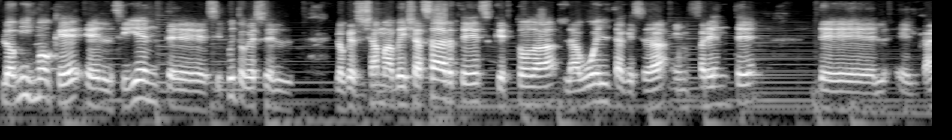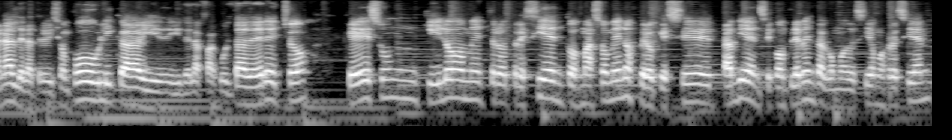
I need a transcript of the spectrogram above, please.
Lo mismo que el siguiente circuito, que es el, lo que se llama Bellas Artes, que es toda la vuelta que se da enfrente del canal de la televisión pública y, de la Facultad de Derecho, que es un kilómetro 300 más o menos, pero que también se complementa, como decíamos recién,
